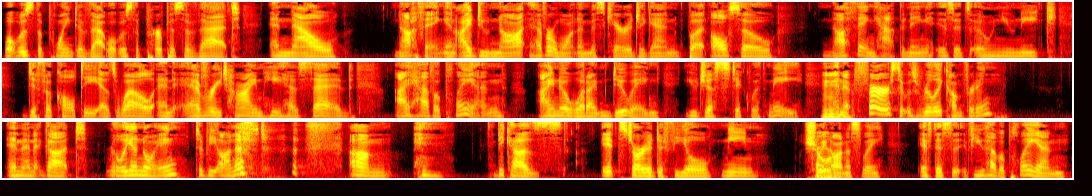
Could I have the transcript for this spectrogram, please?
what was the point of that? What was the purpose of that? And now nothing. And I do not ever want a miscarriage again, but also nothing happening is its own unique difficulty as well. And every time he has said, I have a plan, I know what I'm doing, you just stick with me. Hmm. And at first, it was really comforting. And then it got really annoying, to be honest, um, because it started to feel mean. Sure. Quite honestly, if this, if you have a plan,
